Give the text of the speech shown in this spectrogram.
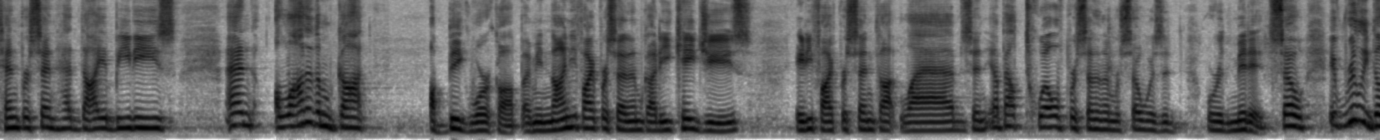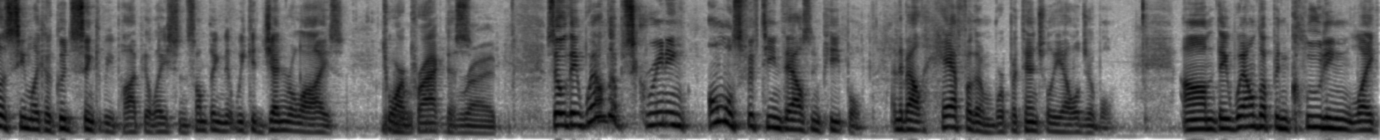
10% had diabetes. And a lot of them got a big workup. I mean, 95% of them got EKGs, 85% got labs, and about 12% of them or so was ad- were admitted. So it really does seem like a good syncope population, something that we could generalize to our practice. Right. So they wound up screening almost 15,000 people, and about half of them were potentially eligible. Um, they wound up including like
